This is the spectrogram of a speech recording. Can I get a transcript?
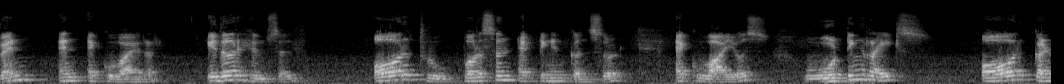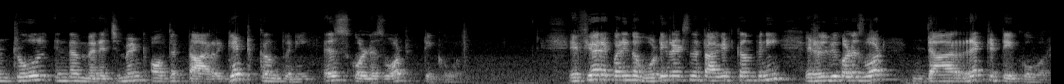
when an acquirer either himself or through person acting in concert acquires voting rights or control in the management of the target company is called as what? Takeover. If you are acquiring the voting rights in the target company, it will be called as what? Direct takeover.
